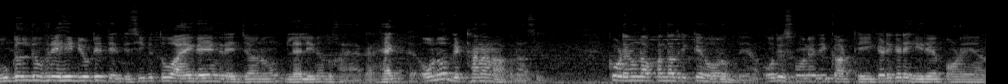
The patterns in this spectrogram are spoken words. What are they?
ਹੂਗਲ ਨੂੰ ਫਿਰ ਇਹੀ ਡਿਊਟੀ ਦਿੱਤੀ ਸੀ ਵੀ ਤੂੰ ਆਏ ਗਏ ਅੰਗਰੇਜ਼ਾਂ ਨੂੰ ਲੈਲੀ ਨੂੰ ਦਿਖਾਇਆ ਕਰ। ਹੈ ਉਹਨੂੰ ਗਿੱਠਾ ਨਾਲ ਨਾਪਦਾ ਸੀ। ਘੋੜੇ ਨੂੰ ਨਾਪਣ ਦਾ ਤਰੀਕੇ ਹੋਰ ਹੁੰਦੇ ਆ। ਉਹਦੀ ਸੋਨੇ ਦੀ ਕਾਠੀ ਕਿਹੜੇ ਕਿਹੜੇ ਹੀਰੇ ਪਾਉਣੇ ਆ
